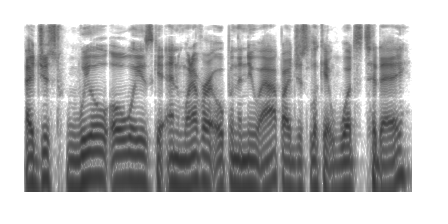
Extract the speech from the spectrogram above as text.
I just will always get, and whenever I open the new app, I just look at what's today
